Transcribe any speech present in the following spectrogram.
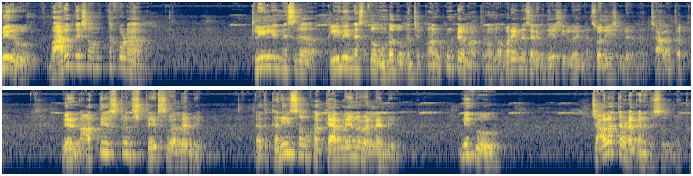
మీరు భారతదేశం అంతా కూడా క్లీన్లీనెస్గా క్లీన్లీనెస్తో ఉండదు అని చెప్పి అనుకుంటే మాత్రం ఎవరైనా సరే విదేశీయులు అయినా స్వదేశీయులు అయినా చాలా తప్పు. మీరు నార్త్ ఈస్టర్న్ స్టేట్స్ వెళ్ళండి లేకపోతే కనీసం ఒక కేరళైనా వెళ్ళండి మీకు చాలా తేడా కనిపిస్తుంది మీకు.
